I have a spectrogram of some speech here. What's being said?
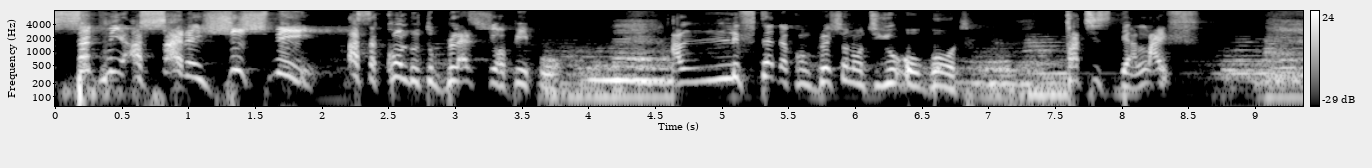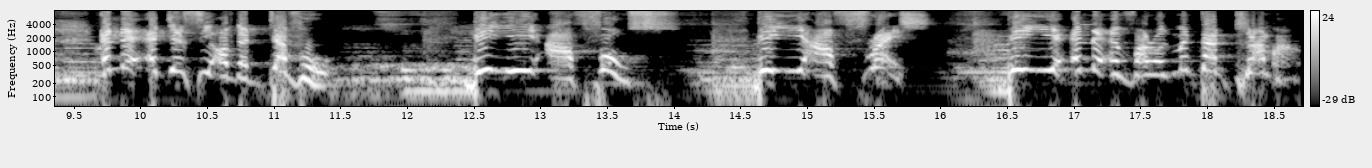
Set me aside and use me as a conduit to bless your people. I lifted the congregation unto you, O God. Touches their life. Any agency of the devil, be ye our foes, be ye our friends, be ye any environmental drama.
